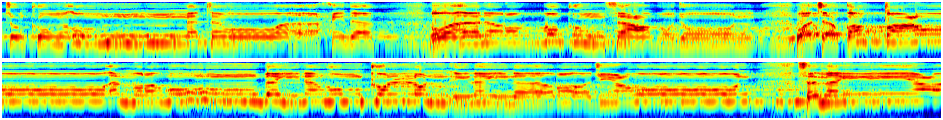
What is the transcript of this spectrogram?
أمتكم أمة واحدة وأنا ربكم فاعبدون وتقطعوا أمرهم بينهم كل إلينا راجعون فمن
